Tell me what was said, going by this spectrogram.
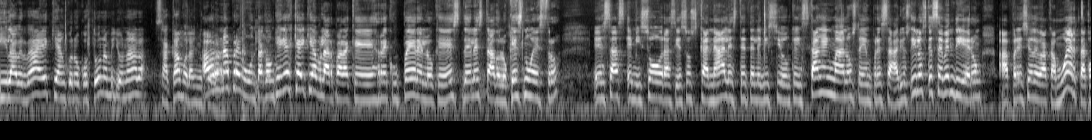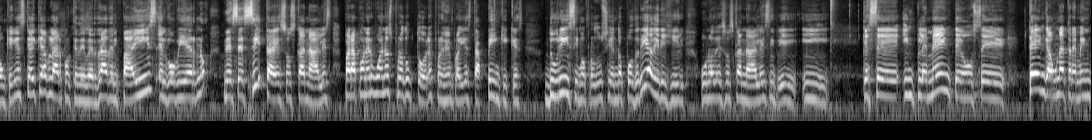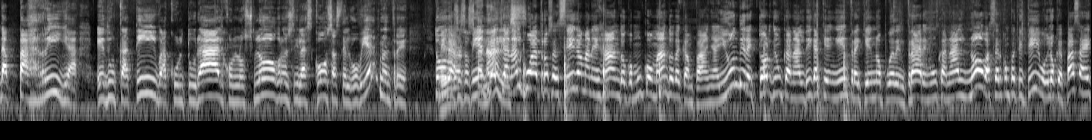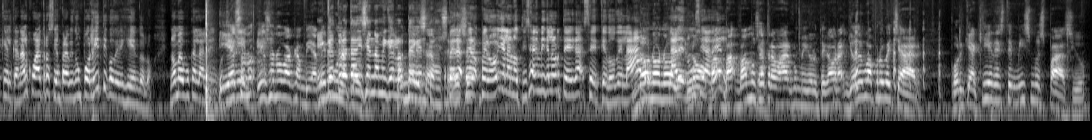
Y la verdad es que aunque nos costó una millonada, sacamos el año Ahora escolar. una pregunta, ¿con quién es que hay que hablar para que recupere lo que es del Estado, lo que es nuestro, esas emisoras y esos canales de televisión que están en manos de empresarios y los que se vendieron a precio de vaca muerta? ¿Con quién es que hay que hablar? Porque de verdad el país, el gobierno necesita esos canales para poner buenos productores. Por ejemplo, ahí está Pinky, que es durísimo produciendo, podría dirigir uno de esos canales y, y- y que se implemente o se tenga una tremenda parrilla educativa, cultural, con los logros y las cosas del gobierno entre todos Mira, esos mientras canales. el Canal 4 se siga manejando como un comando de campaña y un director de un canal diga quién entra y quién no puede entrar en un canal, no va a ser competitivo. Y lo que pasa es que el Canal 4 siempre ha habido un político dirigiéndolo. No me busquen la lengua. Y eso no, y eso no va a cambiar. ¿Y qué tú le estás cosa. diciendo a Miguel Ortega, entonces? pero, eso- pero, pero oye, la noticia de Miguel Ortega se quedó de lado. No, no, no. La denuncia no, de él. va- va- vamos a trabajar con Miguel Ortega. Ahora, yo debo aprovechar, porque aquí en este mismo espacio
